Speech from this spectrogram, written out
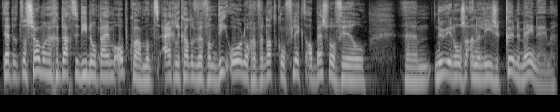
ja, dat was zomaar een gedachte die nog bij me opkwam. Want eigenlijk hadden we van die oorlog en van dat conflict al best wel veel um, nu in onze analyse kunnen meenemen.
